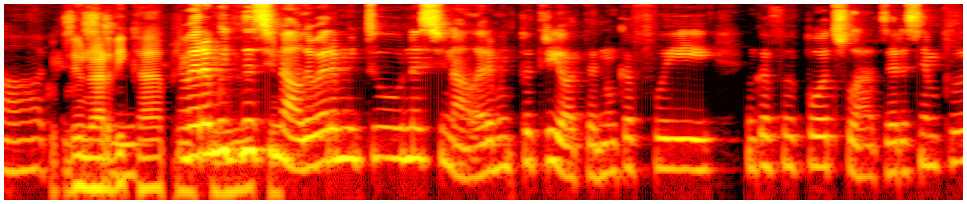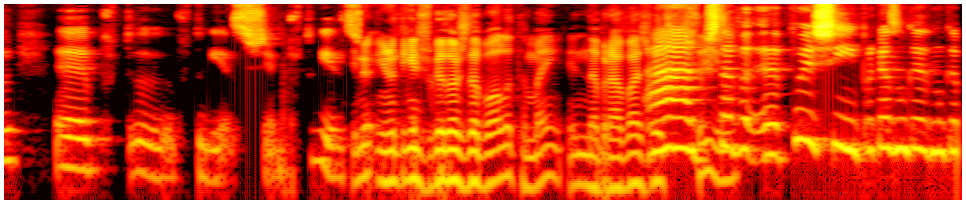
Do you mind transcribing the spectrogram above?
Ah, que Leonardo. DiCaprio. Eu era muito assim. nacional, eu era muito nacional, era muito patriota, nunca fui, nunca fui para outros lados, era sempre portu- portugueses, sempre portugueses. E não, e não tinha jogadores da bola também? Na Brava às vezes Ah, gostava, eh, pois sim, por acaso nunca, nunca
